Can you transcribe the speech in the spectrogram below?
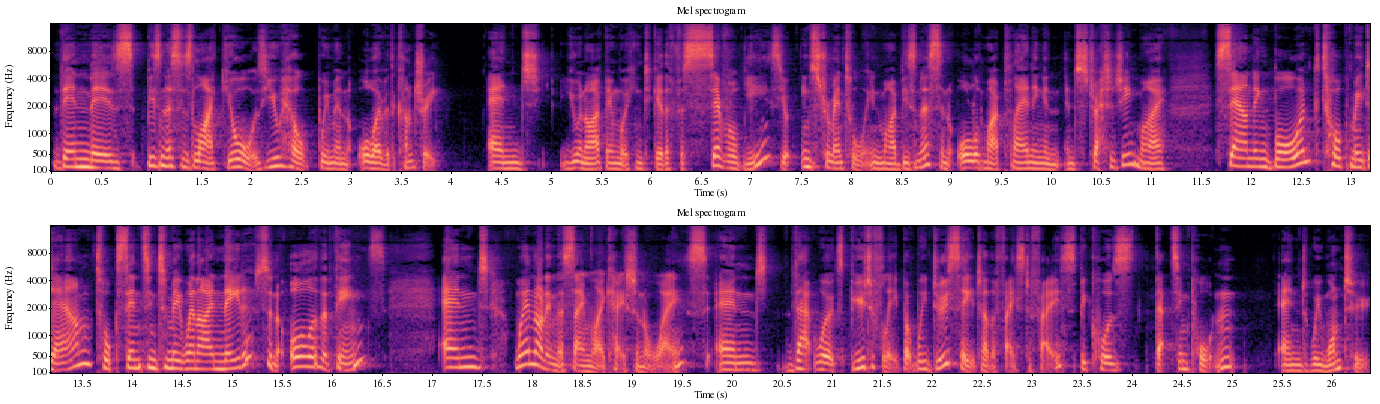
Then there's businesses like yours. You help women all over the country. And you and I have been working together for several years. You're instrumental in my business and all of my planning and, and strategy, my sounding board, talk me down, talk sense into me when I need it, and all of the things. And we're not in the same location always, and that works beautifully. But we do see each other face to face because that's important and we want to.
